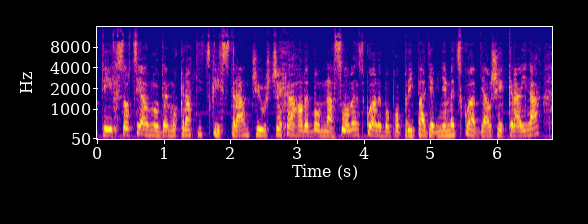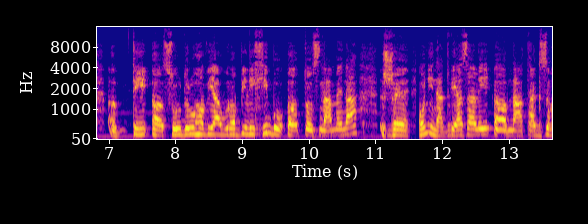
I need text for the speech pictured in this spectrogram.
tých sociálno-demokratických strán, či už v Čechách alebo na Slovensku, alebo po prípade v Nemecku a v ďalších krajinách, tí súdruhovia urobili urobili chybu. E, to znamená, že oni nadviazali e, na tzv.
